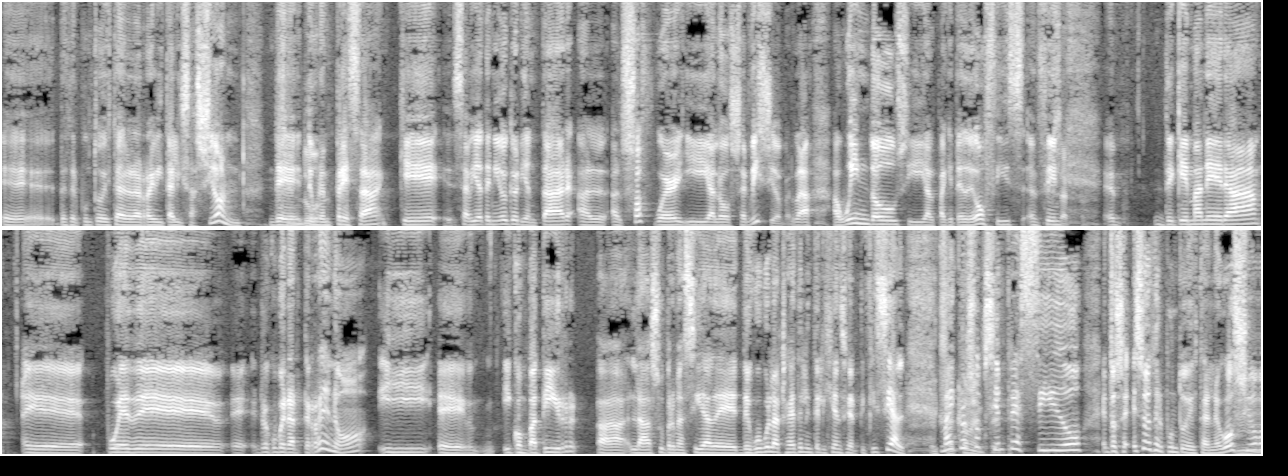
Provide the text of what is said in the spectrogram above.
desde el punto de vista de la revitalización de, de una empresa que se había tenido que orientar al, al software y a los servicios, ¿verdad? A Windows y al paquete de Office, en fin. Eh, de qué manera eh, puede eh, recuperar terreno y, y combatir la supremacía de, de Google a través de la inteligencia artificial. Microsoft siempre ha sido, entonces, eso desde el punto de vista del negocio.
